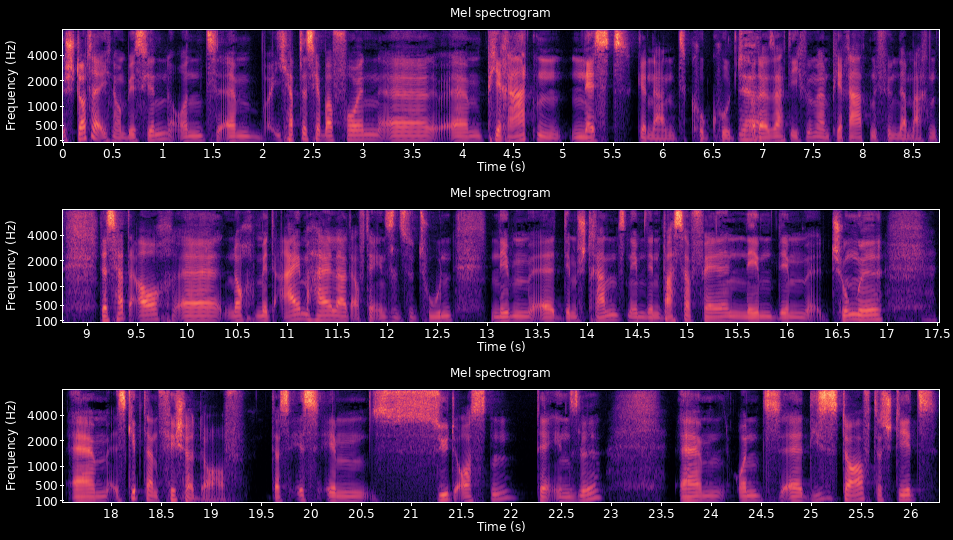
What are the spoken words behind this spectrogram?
stotter ich noch ein bisschen und ähm, ich habe das ja aber vorhin äh, ähm, Piratennest genannt, Kokut. Ja. Oder sagte, ich will mal einen Piratenfilm da machen. Das hat auch äh, noch mit einem Highlight auf der Insel zu tun, neben äh, dem Strand, neben den Wasserfällen, neben dem Dschungel. Ähm, es gibt ein Fischerdorf. Das ist im Südosten der Insel. Ähm, und äh, dieses Dorf, das steht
